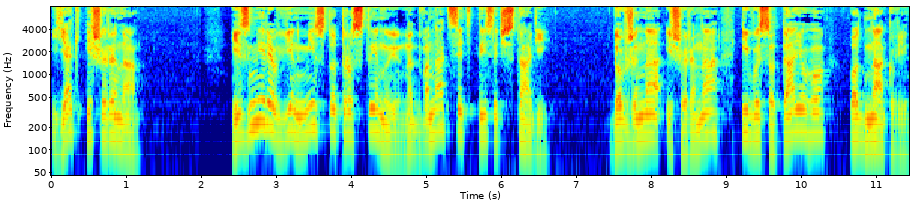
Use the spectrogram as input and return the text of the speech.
як і ширина. І зміряв він місто тростиною на дванадцять тисяч стадій. Довжина і ширина, і висота його однакові.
